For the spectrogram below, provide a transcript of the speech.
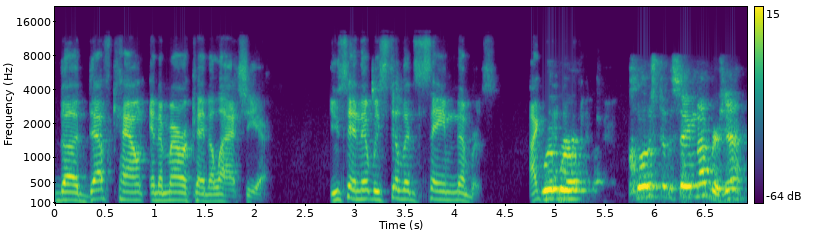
the death count in America in the last year? You saying that we still at the same numbers? I We're, we're close to the same numbers, yeah.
